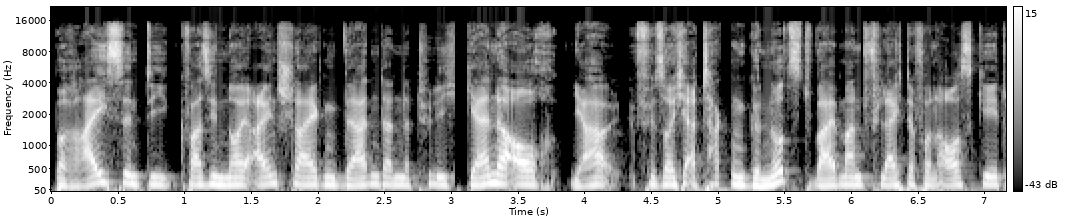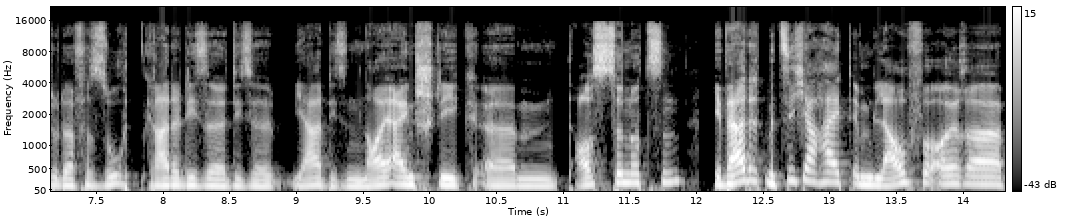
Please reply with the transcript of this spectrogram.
Bereich sind, die quasi neu einsteigen, werden dann natürlich gerne auch ja für solche Attacken genutzt, weil man vielleicht davon ausgeht oder versucht gerade diese diese ja diesen Neueinstieg ähm, auszunutzen. Ihr werdet mit Sicherheit im Laufe eurer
